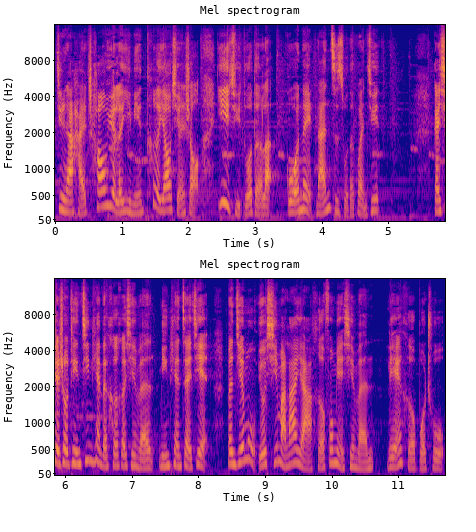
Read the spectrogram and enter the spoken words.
竟然还超越了一名特邀选手，一举夺得了国内男子组的冠军。感谢收听今天的呵呵新闻，明天再见。本节目由喜马拉雅和封面新闻联合播出。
